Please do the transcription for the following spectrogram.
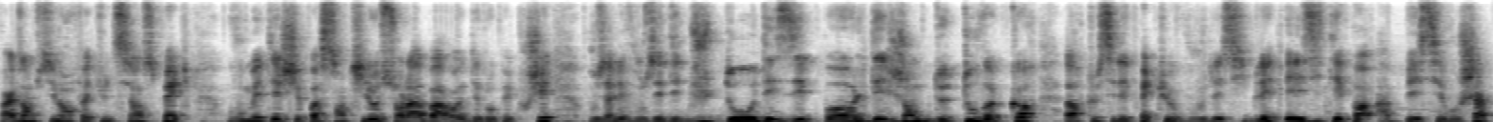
Par exemple, si Non. vous faites une séance pec, vous mettez, je sais pas, 100 kg sur la barre euh, développé couché, vous allez vous aider du dos, des épaules, des jambes, de tout votre corps, alors que c'est les pecs que vous voulez cibler. N'hésitez pas à baisser vos cha-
